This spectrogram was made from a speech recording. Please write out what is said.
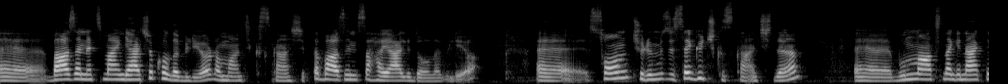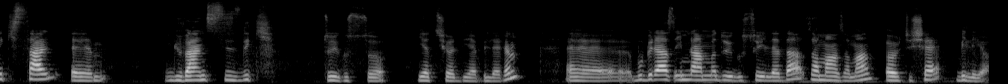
Ee, bazen etmen gerçek olabiliyor romantik kıskançlıkta bazen ise hayali de olabiliyor. Ee, son türümüz ise güç kıskançlığı. Ee, bunun altında genellikle kişisel e, güvensizlik duygusu yatıyor diyebilirim. Ee, bu biraz imrenme duygusuyla da zaman zaman örtüşebiliyor.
